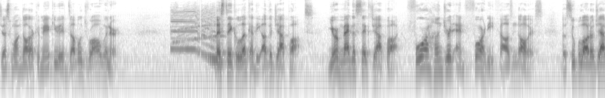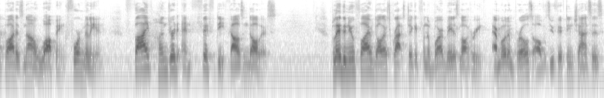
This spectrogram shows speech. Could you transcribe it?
Just $1 could make you a double draw winner. Let's take a look at the other jackpots. Your Mega 6 jackpot, $440,000. The Super Lotto jackpot is now whopping $4,550,000. Play the new $5 scratch ticket from the Barbados Lottery. Emerald and Pearls offers you 15 chances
